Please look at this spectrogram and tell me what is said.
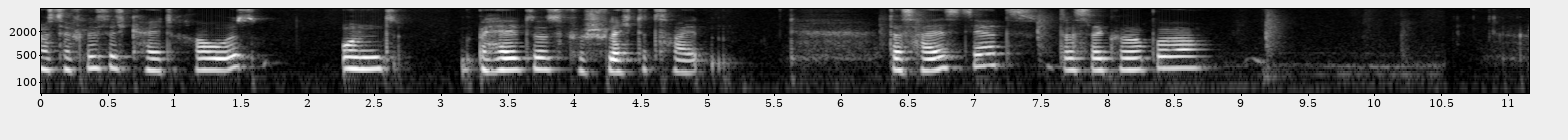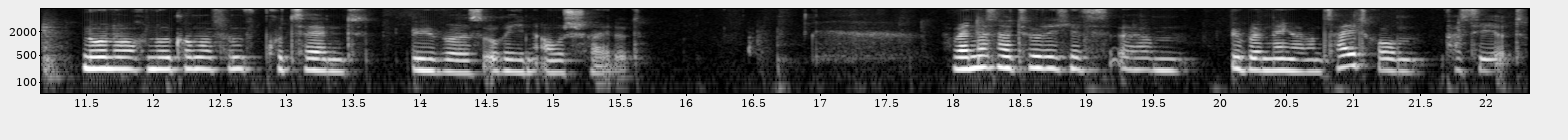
aus der Flüssigkeit raus und behält es für schlechte Zeiten. Das heißt jetzt, dass der Körper nur noch 0,5 Prozent übers Urin ausscheidet. Wenn das natürlich jetzt ähm, über einen längeren Zeitraum passiert,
